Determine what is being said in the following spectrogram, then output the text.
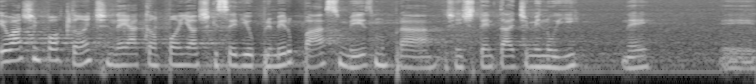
eu acho importante, né, a campanha acho que seria o primeiro passo mesmo para a gente tentar diminuir, né, é,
